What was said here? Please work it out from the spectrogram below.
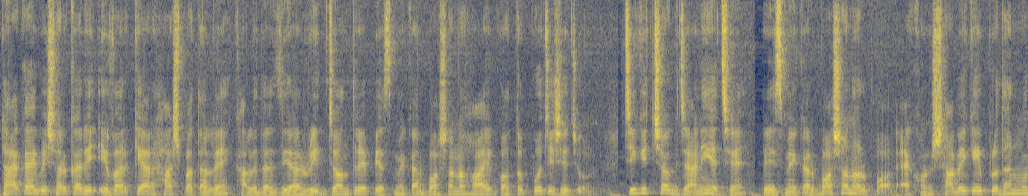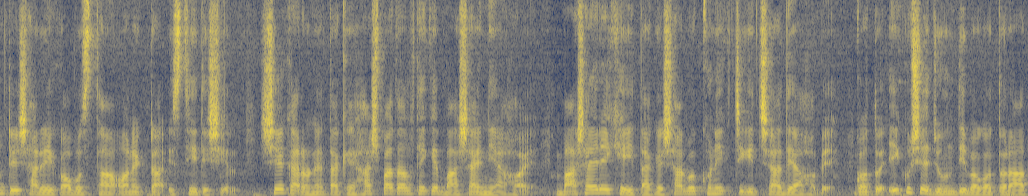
ঢাকায় বেসরকারি এভার কেয়ার হাসপাতালে খালেদা জিয়ার হৃদযন্ত্রে পেসমেকার বসানো হয় গত পঁচিশে জুন। চিকিৎসক জানিয়েছে পেসমেকার বসানোর পর এখন সাবেক এই প্রধানমন্ত্রীর শারীরিক অবস্থা অনেকটা স্থিতিশীল। সে কারণে তাকে হাসপাতাল থেকে বাসায় নেওয়া হয়। বাসায় রেখেই তাকে সার্বক্ষণিক চিকিৎসা দেওয়া হবে। গত একুশে জুন দিবাগত রাত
